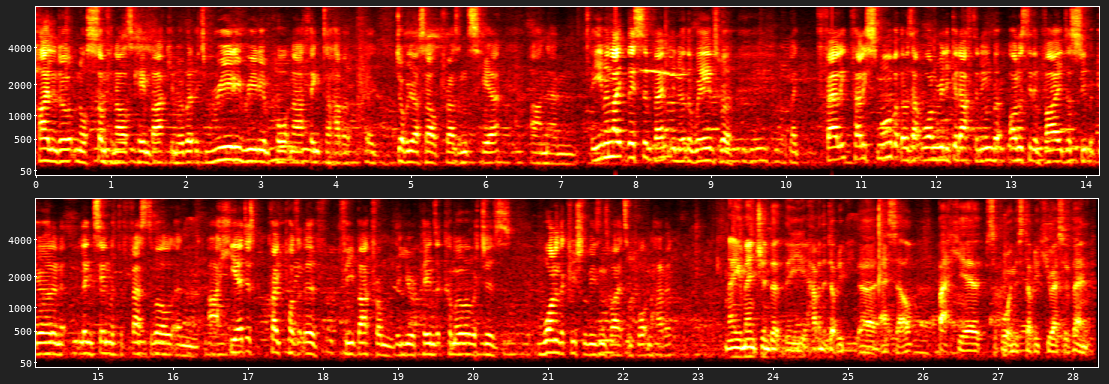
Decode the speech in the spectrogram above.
Highland Open or something else came back. You know, but it's really really important I think to have a, a WSL presence here, and um, even like this event, you know, the waves were like fairly fairly small, but there was that one really good afternoon. But honestly, the vibes are super good, and it links in with the festival. And I hear just quite positive feedback from the Europeans that come over, which is one of the crucial reasons why it's important to have it. Now you mentioned that the having the WSL back here supporting this WQS event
